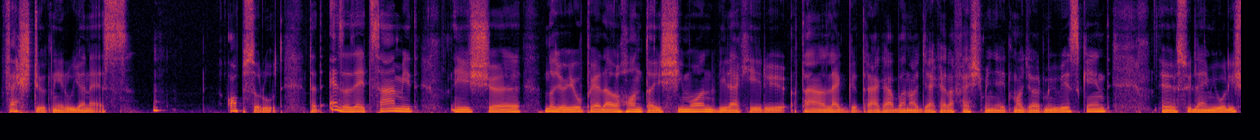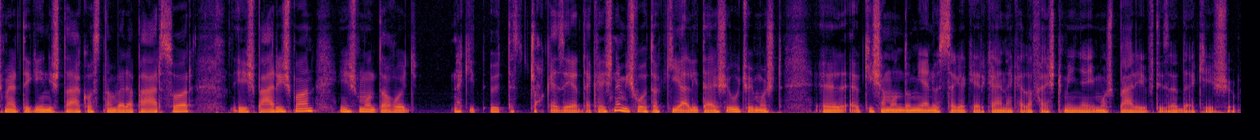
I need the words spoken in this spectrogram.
festőknél ugyanez Abszolút. Tehát ez az egy számít, és nagyon jó például Hanta és Simon, világhírű, talán a legdrágában adják el a festményeit magyar művészként. Szüleim jól ismerték, én is találkoztam vele párszor, és Párizsban, és mondta, hogy neki őt ez csak ez érdekel, és nem is voltak kiállítás, úgyhogy most ki sem mondom, milyen összegek érkelnek el a festményei most pár évtizeddel később.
